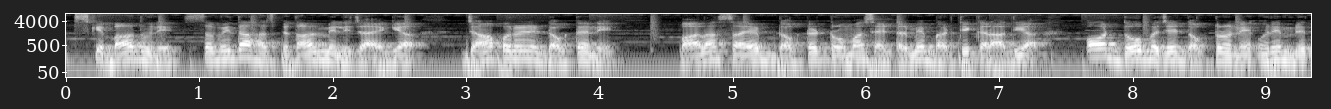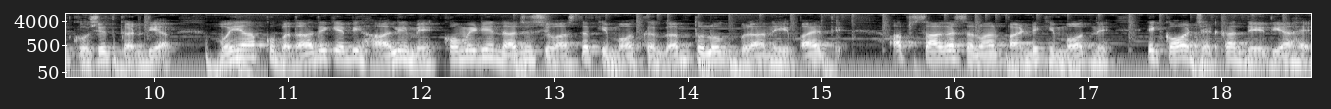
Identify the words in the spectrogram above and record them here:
जिसके बाद उन्हें संविदा अस्पताल में ले जाया गया, जहाँ पर उन्हें डॉक्टर ने Bala Saheb doctor trauma center में भर्ती करा दिया। और दो बजे डॉक्टरों ने उन्हें मृत घोषित कर दिया। वहीं आपको बता दें कि अभी हाल ही में कॉमेडियन राजू श्रीवास्तव की मौत का गम तो लोग बुला नहीं पाए थे। अब सागर सलमान पांडे की मौत ने एक और झटका दे दिया है।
